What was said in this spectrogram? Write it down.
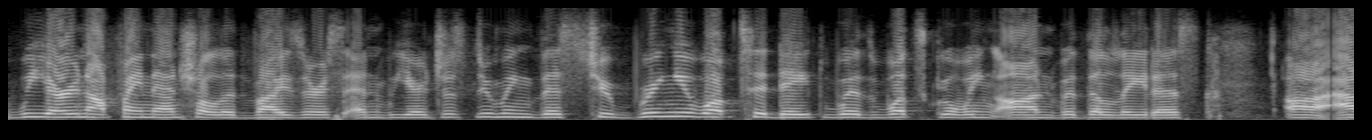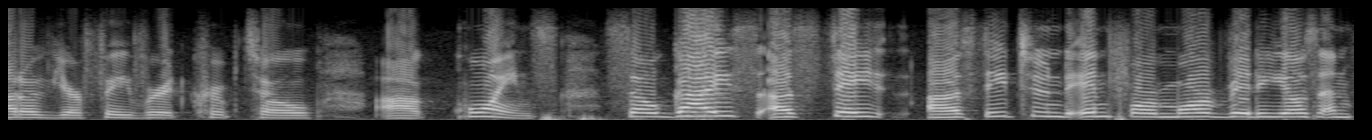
we are not financial advisors and we are just doing this to bring you up to date with what's going on with the latest uh, out of your favorite crypto uh, coins. So guys, uh, stay uh, stay tuned in for more videos and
